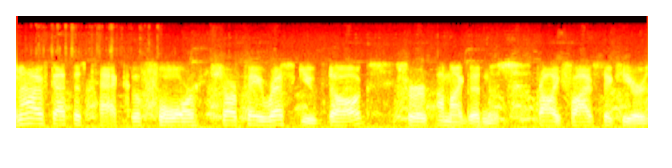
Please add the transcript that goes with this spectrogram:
So now I've got this pack of four Shar-Pei rescue dogs for, oh my goodness, probably five, six years.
